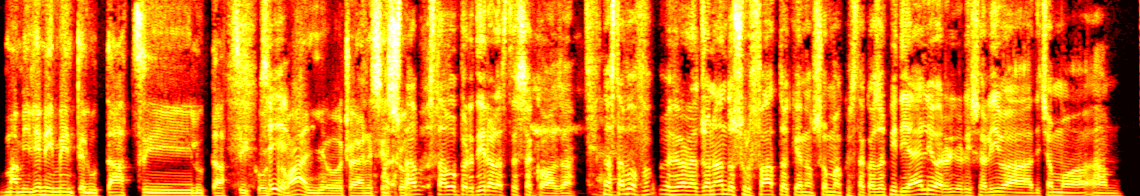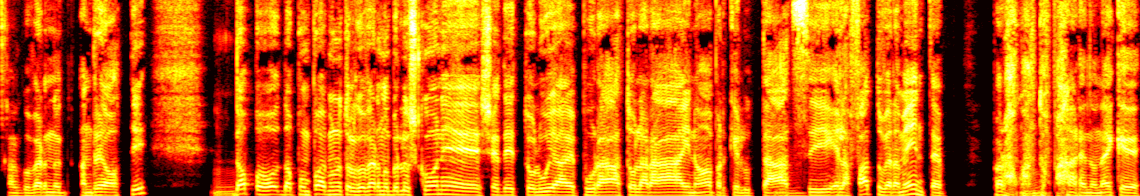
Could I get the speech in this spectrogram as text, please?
Ma mi viene in mente Luttazzi, Luttazzi con Sì. Travaglio, cioè nel senso... Stavo, stavo per dire la stessa cosa. No, stavo f- ragionando sul fatto che insomma, questa cosa qui di Elio ri- risaliva diciamo, a- a- al governo Andreotti Mm. Dopo, dopo, un po' è venuto il governo Berlusconi e si è detto lui ha epurato la RAI, no? Perché Luttazzi, mm. e l'ha fatto veramente, però a quanto pare non è che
